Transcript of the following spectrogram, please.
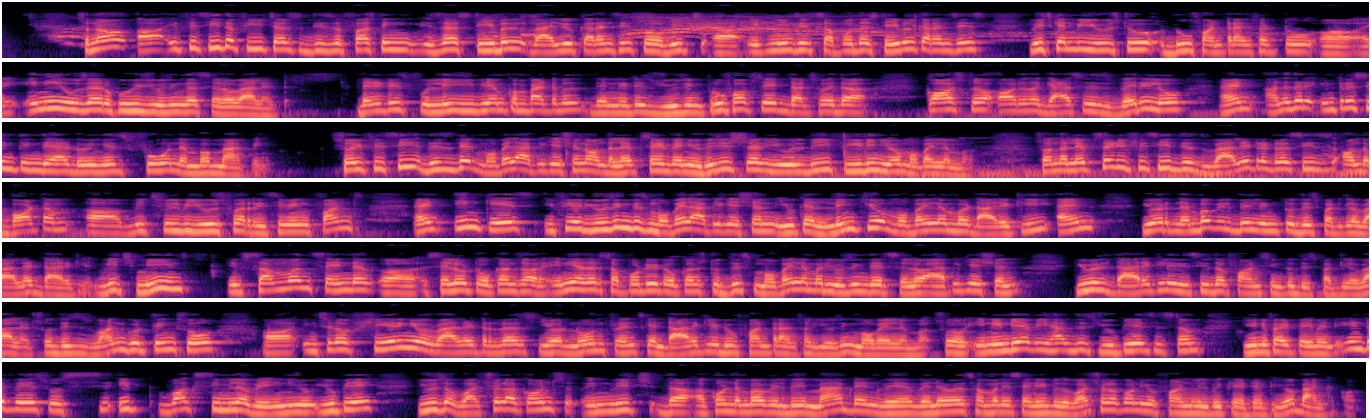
So now uh, if you see the features this is the first thing is a stable value currency. So which uh, it means it support the stable currencies which can be used to do fund transfer to uh, any user who is using the Celo wallet then it is fully EVM compatible then it is using proof of stake that's why the cost or the gas is very low. And another interesting thing they are doing is phone number mapping. So if you see this is their mobile application on the left side. When you register you will be feeding your mobile number. So on the left side if you see this wallet address is on the bottom uh, which will be used for receiving funds. And in case if you are using this mobile application you can link your mobile number directly and your number will be linked to this particular wallet directly which means if someone send a uh, tokens or any other supported tokens to this mobile number using their Celo application, you will directly receive the funds into this particular wallet. So this is one good thing. So uh, instead of sharing your wallet address, your known friends can directly do fund transfer using mobile number. So in India, we have this UPI system, Unified Payment Interface. So it works similar way. In UPI, use a virtual accounts in which the account number will be mapped and where whenever someone is sending to the virtual account, your fund will be credited to your bank account.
